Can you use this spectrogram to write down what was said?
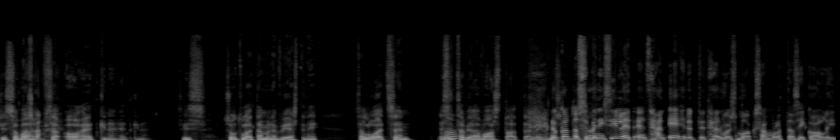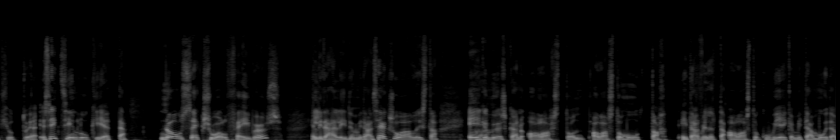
Siis sä, Koska- sä oh, hetkinen, hetkinen. Siis sulla tulee tämmöinen viesti, niin sä luet sen ja sit sä vielä vastaat tälle No ihmiselle. kato, se meni silleen, että ensin hän ehdotti, että hän voisi maksaa mulle tällaisia kalliit juttuja. Ja sitten siinä luki, että no sexual favors, eli tähän liittyy mitään seksuaalista, eikä myöskään alaston, alastomuutta. Ei tarvitse näitä alastokuvia eikä mitään muita. Ja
